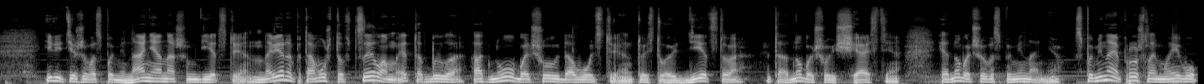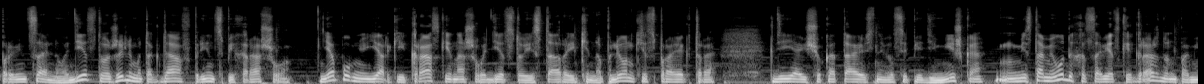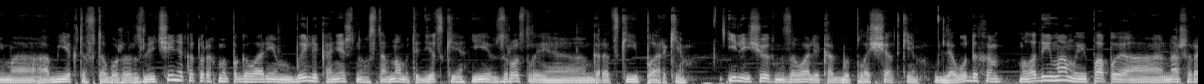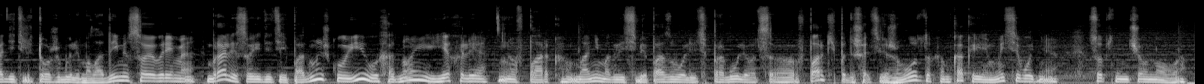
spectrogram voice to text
или те же воспоминания о нашем детстве. Наверное, потому что в целом это было одно большое удовольствие удовольствие, то есть твое детство, это одно большое счастье и одно большое воспоминание. Вспоминая прошлое моего провинциального детства, жили мы тогда в принципе хорошо. Я помню яркие краски нашего детства и старые кинопленки с проектора, где я еще катаюсь на велосипеде Мишка. Местами отдыха советских граждан, помимо объектов того же развлечения, о которых мы поговорим, были, конечно, в основном это детские и взрослые э, городские парки или еще их называли как бы площадки для отдыха. Молодые мамы и папы, а наши родители тоже были молодыми в свое время, брали своих детей под мышку и в выходной ехали в парк. Они могли себе позволить прогуливаться в парке, подышать свежим воздухом, как и мы сегодня. Собственно, ничего нового.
